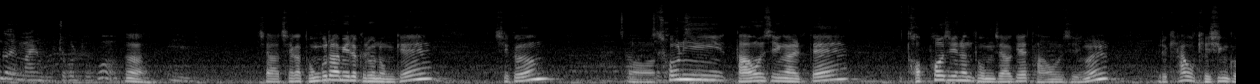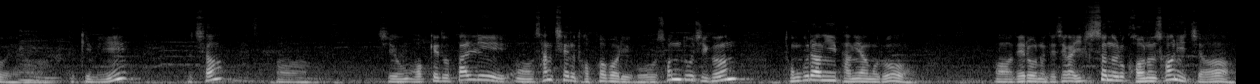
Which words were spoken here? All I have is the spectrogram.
거에만 목적을 두고 어. 예. 자, 제가 동그라미를 그려놓은 게 지금 아, 저- 어, 저렇게 손이 다운스윙 할 때 덮어지는 동작의 다운스윙을 이렇게 하고 계신 거예요. 네. 느낌이. 그렇죠? 맞아. 어, 지금 어깨도 빨리 어, 상체로 덮어버리고 손도 지금 동그라미 방향으로 어, 내려오는데 제가 일직선으로 거는 선 있죠.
